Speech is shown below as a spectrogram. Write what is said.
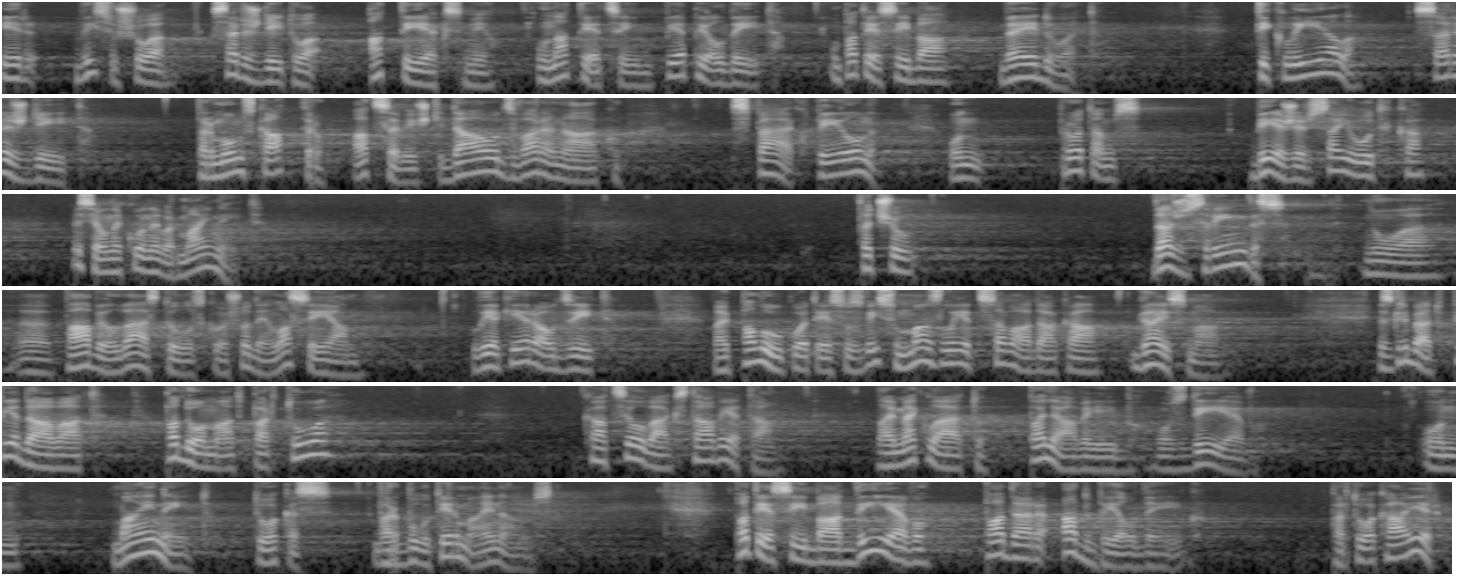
ir visu šo sarežģīto attieksmi un attiecību piepildīta un patiesībā veidota. Tik liela, sarežģīta, par mums katru atsevišķi daudz varenāku spēku pilna. Un, protams, bieži ir sajūta, ka es jau neko nevaru mainīt. Taču dažas rindas no eh, Pāvila vēstules, ko šodien lasījām, liek ieraudzīt vai palūkoties uz visu mazliet savādākā gaismā. Es gribētu piedāvāt, padomāt par to, kā cilvēks tā vietā, lai meklētu paļāvību uz Dievu un mainītu to, kas varbūt ir maināms. Patiesībā Dievu padara atbildīgu par to, kā ir,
